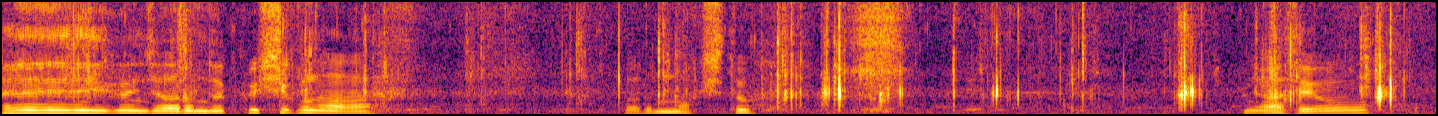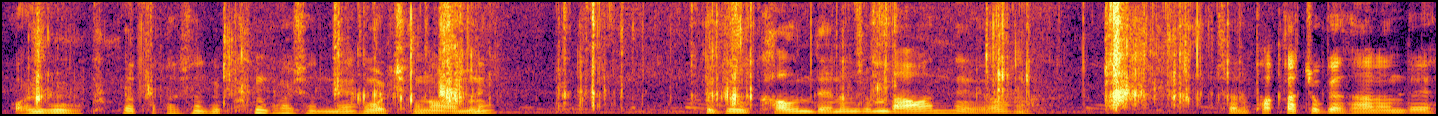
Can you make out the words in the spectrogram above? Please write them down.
에이, 이거 이제 얼음들 끝이구나. 얼음 낚시도. 안녕하세요. 어이구, 큰 것도 하셨네. 큰 거 하셨네. 월척 나왔네. 그래도 가운데는 좀 나왔네요. 저는 바깥쪽에 사는데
